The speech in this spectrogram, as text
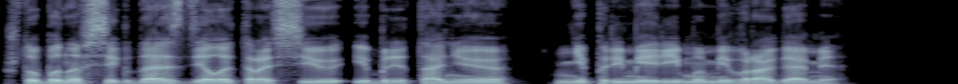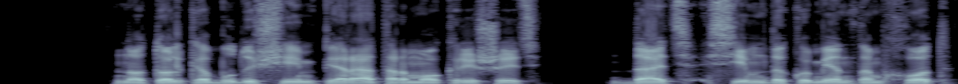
чтобы навсегда сделать Россию и Британию непримиримыми врагами. Но только будущий император мог решить, дать сим документам ход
